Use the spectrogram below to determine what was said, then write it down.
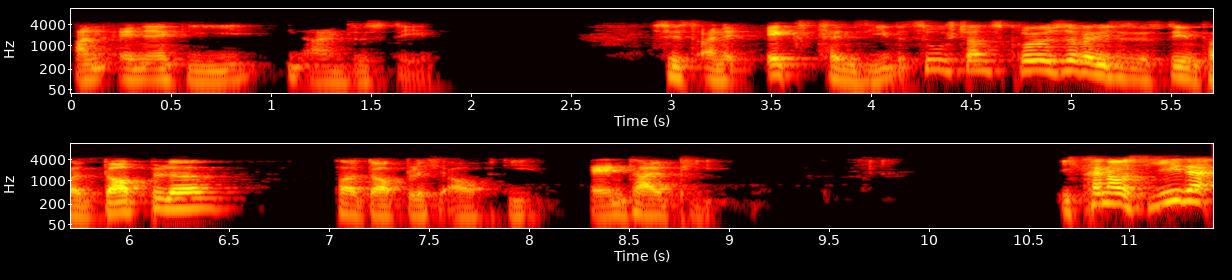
an Energie in einem System. Sie ist eine extensive Zustandsgröße. Wenn ich das System verdopple, verdopple ich auch die Enthalpie. Ich kann aus jeder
